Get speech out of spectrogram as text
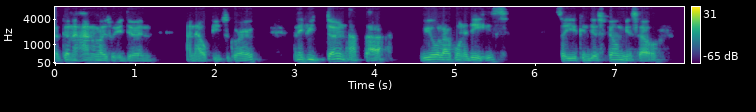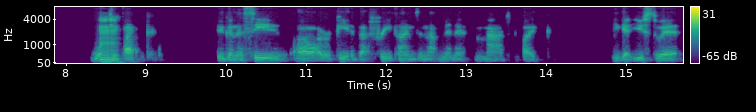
are going to analyze what you're doing and help you to grow. And if you don't have that, we all have one of these. So you can just film yourself, watch mm-hmm. it back. You're going to see, oh, I repeated that three times in that minute. Mad. Like you get used to it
